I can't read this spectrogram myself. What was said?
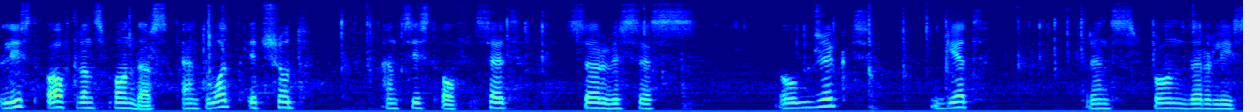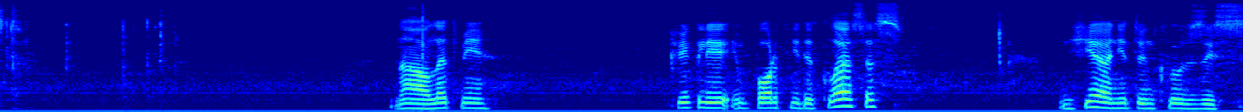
List of transponders and what it should consist of. Set services. Object. Get transponder list. Now let me quickly import needed classes. And here I need to include this.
